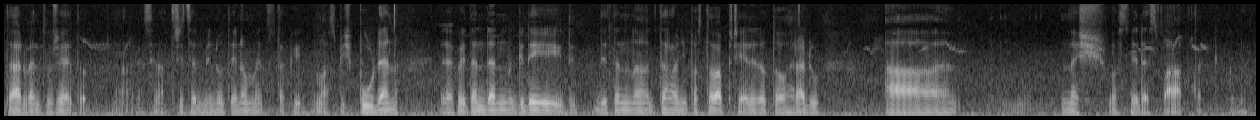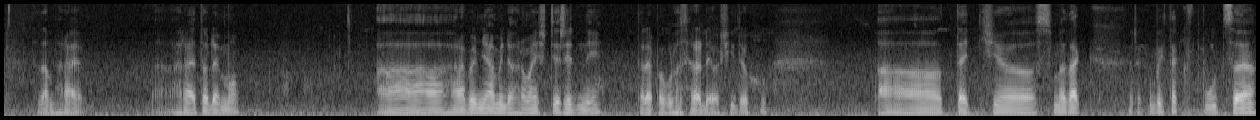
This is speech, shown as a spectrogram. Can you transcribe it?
té adventuře, je to asi na 30 minut, jenom je to takový, no spíš půl den, je takový ten den, kdy, kdy, kdy ten, ta hlavní postava přijede do toho hradu a než vlastně jde spát, tak se tam hraje, hraje to demo. A hra by měla mít dohromady čtyři dny, které pak budou teda delší trochu. A teď eh, jsme tak, řekl bych tak v půlce,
